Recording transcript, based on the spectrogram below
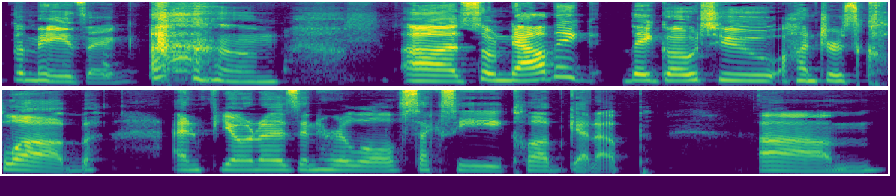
It's amazing. Um, uh, so now they they go to Hunter's club, and Fiona is in her little sexy club getup, um,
